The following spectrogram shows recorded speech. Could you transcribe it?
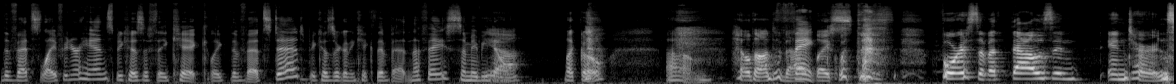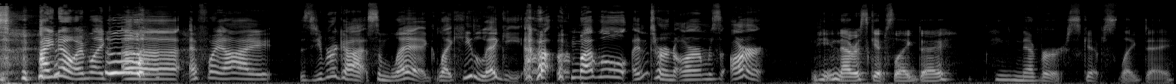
the vet's life in your hands because if they kick, like the vet's dead because they're gonna kick the vet in the face. So maybe Yeah. don't let go." Um, Held on to that Thanks. like with this force of a thousand interns. I know. I'm like, uh, FYI, Zebra got some leg. Like he leggy. My little intern arms aren't. he never skips leg day. He never skips leg day.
